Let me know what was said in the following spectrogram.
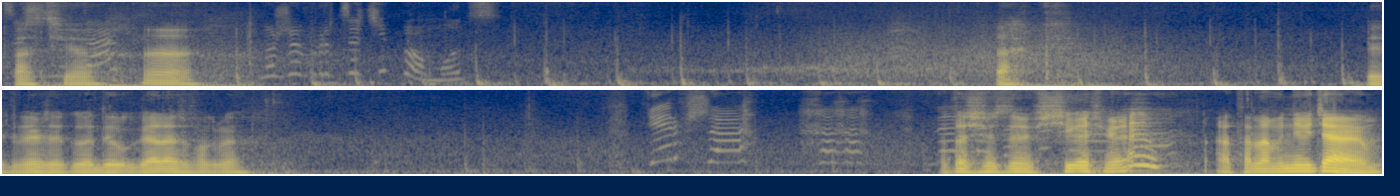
Stacja. A, Może wrócę ci pomóc. tak. Ty wiesz, do kogo gadasz w ogóle? Pierwsza! A to się z tym ścigać miałem? A to nawet nie wiedziałem.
